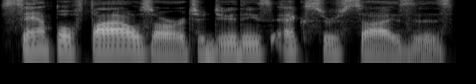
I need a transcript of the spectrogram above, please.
sample files are to do these exercises.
